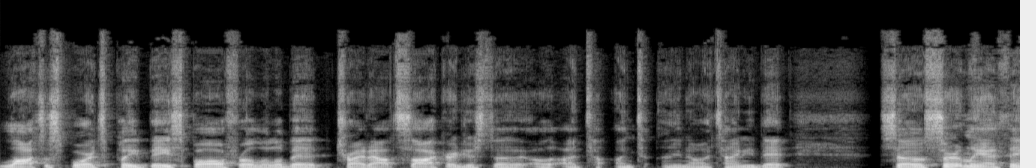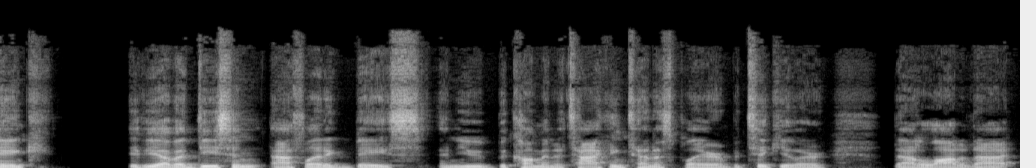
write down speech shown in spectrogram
lots of sports. Played baseball for a little bit. Tried out soccer just a, a, you know a tiny bit. So certainly, I think if you have a decent athletic base and you become an attacking tennis player in particular, that a lot of that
